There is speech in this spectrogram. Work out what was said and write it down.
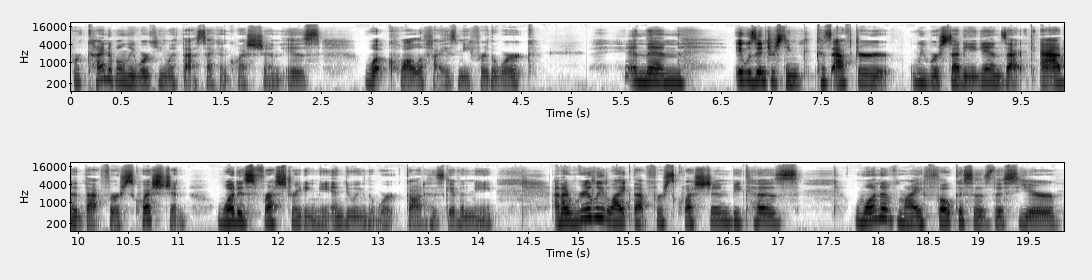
were kind of only working with that second question is what qualifies me for the work? And then it was interesting because after we were studying again, Zach added that first question What is frustrating me in doing the work God has given me? And I really like that first question because one of my focuses this year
